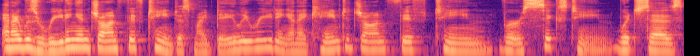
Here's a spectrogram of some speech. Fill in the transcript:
And I was reading in John 15, just my daily reading. And I came to John 15, verse 16, which says,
